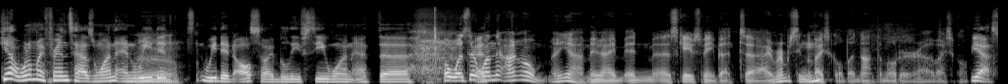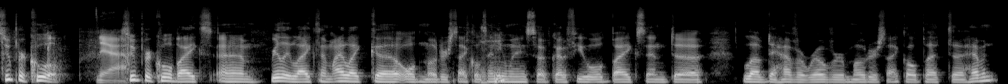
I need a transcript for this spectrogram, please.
yeah, one of my friends has one, and we Mm. did we did also I believe see one at the. Oh, was there Uh, one there? Oh, yeah. Maybe I, it escapes me, but uh, I remember seeing the Mhm. bicycle, but not the motor uh, bicycle. Yeah, super cool. Yeah. Super cool bikes. Um, really like them. I like uh, old motorcycles Mhm. anyway, so I've got a few old bikes and uh, love to have a Rover motorcycle, but uh, haven't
